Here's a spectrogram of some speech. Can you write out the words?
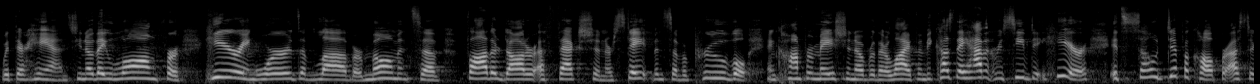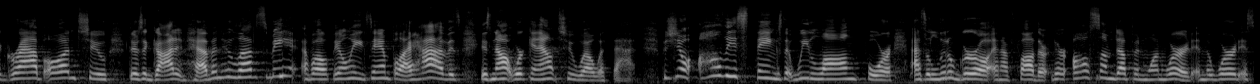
with their hands. You know, they long for hearing words of love or moments of father daughter affection or statements of approval and confirmation over their life. And because they haven't received it here, it's so difficult for us to grab onto there's a God in heaven who loves me. Well, the only example I have is, is not working out too well with that. But you know, all these things that we long for as a little girl and a father, they're all summed up in one word, and the word is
